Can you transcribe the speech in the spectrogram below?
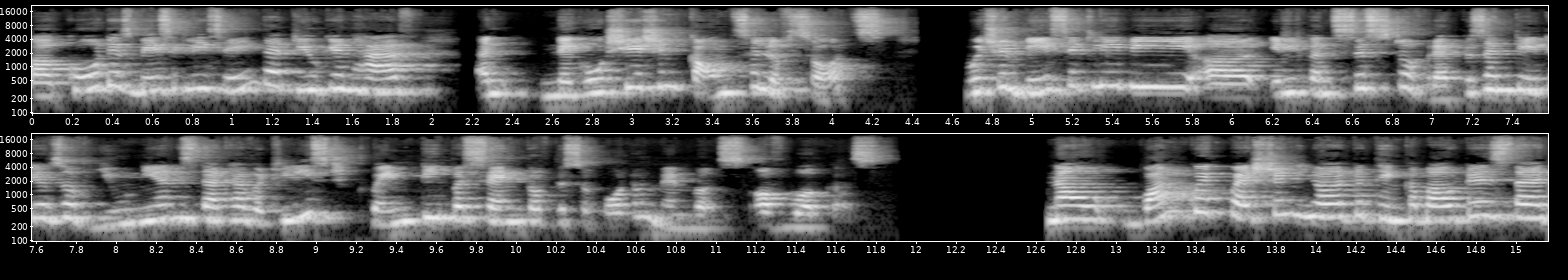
uh, code is basically saying that you can have a negotiation council of sorts, which will basically be, uh, it'll consist of representatives of unions that have at least 20% of the support of members, of workers. Now, one quick question here to think about is that,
